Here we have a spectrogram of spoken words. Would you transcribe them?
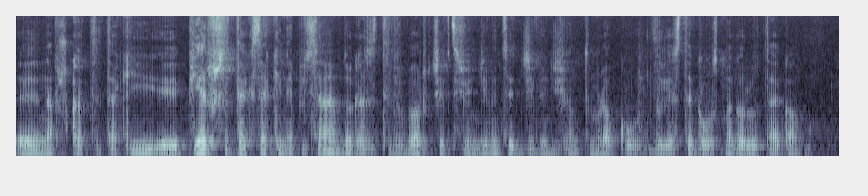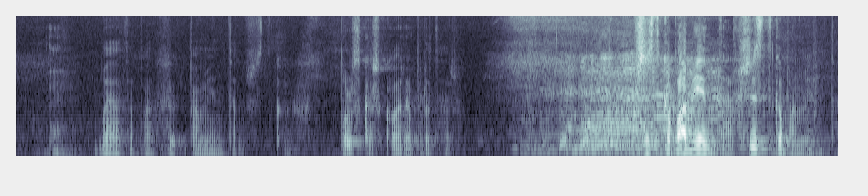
Y, na przykład taki y, pierwszy tekst, jaki napisałem do Gazety Wyborczej w 1990 roku, 28 lutego. Bo ja to pa- pamiętam wszystko. Polska Szkoła Reportażu. Wszystko pamięta, wszystko pamięta.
